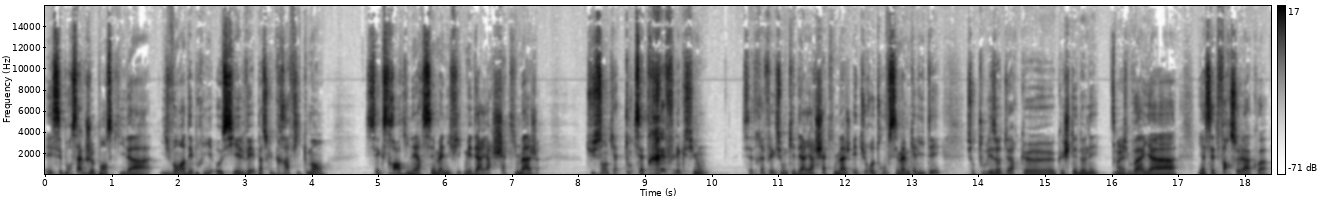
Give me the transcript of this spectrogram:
Et c'est pour ça que je pense qu'il a, vend à des prix aussi élevés parce que graphiquement, c'est extraordinaire, c'est magnifique, mais derrière chaque image, tu sens qu'il y a toute cette réflexion, cette réflexion qui est derrière chaque image. Et tu retrouves ces mêmes qualités sur tous les auteurs que, que je t'ai donnés. Ouais. Tu vois, il y a, y a cette force-là, quoi.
